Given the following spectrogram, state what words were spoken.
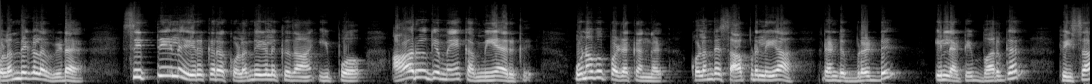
குழந்தைகளை விட சிட்டியில் இருக்கிற குழந்தைகளுக்கு தான் இப்போது ஆரோக்கியமே கம்மியாக இருக்குது உணவு பழக்கங்கள் குழந்தை சாப்பிடலையா? ரெண்டு பிரெட்டு இல்லாட்டி பர்கர் பிஸா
